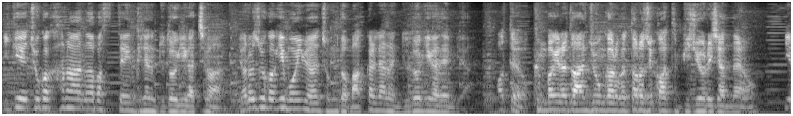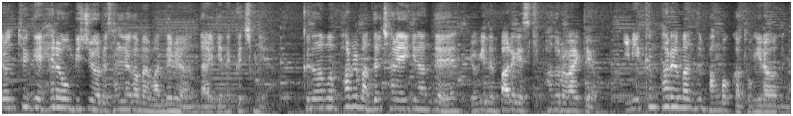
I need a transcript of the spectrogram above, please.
이게 조각 하나하나 봤을 땐 그냥 누더기 같지만 여러 조각이 모이면 좀 더 맛깔나는 누더기가 됩니다. 어때요? 금방이라도 안 좋은 가루가 떨어질 것 같은 비주얼이지 않나요? 이런 특유의 해로운 비주얼을 살려가며 만들면 날개는 끝입니다. 그 다음은 팔을 만들 차례이긴 한데 여기는 빠르게 skip하도록 할게요. 이미 큰 팔을 만든 방법과 동일하거든요.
